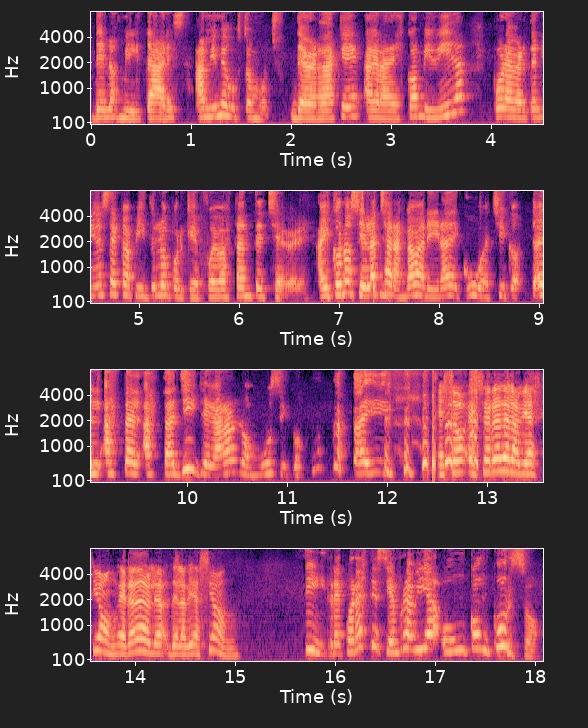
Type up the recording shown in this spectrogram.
de los militares, a mí me gustó mucho. De verdad que agradezco a mi vida por haber tenido ese capítulo porque fue bastante chévere. Ahí conocí a la charanga varera de Cuba, chicos. El- hasta, hasta allí llegaron los músicos. hasta ahí. Eso, eso era de la aviación, era de la, de la aviación. Sí, ¿recuerdas que siempre había un concurso?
